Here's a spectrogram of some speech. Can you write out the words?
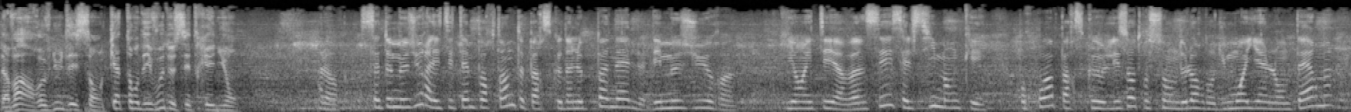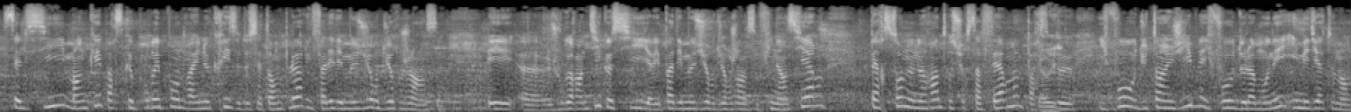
d'avoir un revenu décent. Qu'attendez-vous de cette réunion? Alors, cette mesure, elle était importante parce que dans le panel des mesures qui ont été avancées, celle-ci manquait. Pourquoi? Parce que les autres sont de l'ordre du moyen long terme. Celle-ci manquait parce que pour répondre à une crise de cette ampleur, il fallait des mesures d'urgence. Et euh, je vous garantis que s'il n'y avait pas des mesures d'urgence financière, personne ne rentre sur sa ferme parce ah qu'il faut du tangible, il faut de la monnaie immédiatement.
